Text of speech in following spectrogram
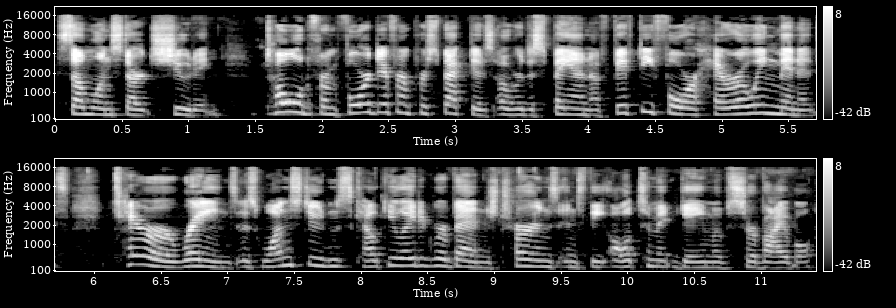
someone starts shooting. Told from four different perspectives over the span of 54 harrowing minutes, terror reigns as one student's calculated revenge turns into the ultimate game of survival.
